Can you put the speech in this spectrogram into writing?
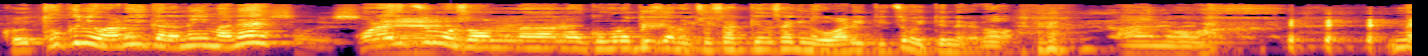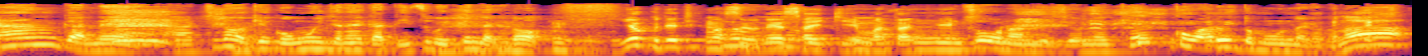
これ特に悪いからね、今ね。そうですね俺はいつもそんな、はいはいあの、小室哲哉の著作権詐欺の悪いっていつも言ってんだけど、あの、なんかね、あっちの方が結構重いんじゃないかっていつも言ってんだけど、よく出てますよね、最近またね。うん、そうなんですよね。結構悪いと思うんだけどな。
